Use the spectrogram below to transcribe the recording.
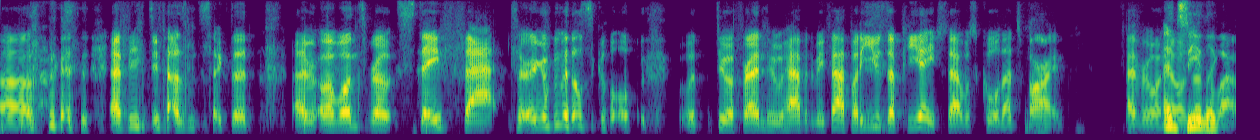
um, FE 2006 that I, I once wrote "stay fat" during middle school with, to a friend who happened to be fat, but he used a ph. That was cool. That's fine. Everyone And knows see, that's like, allowed.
